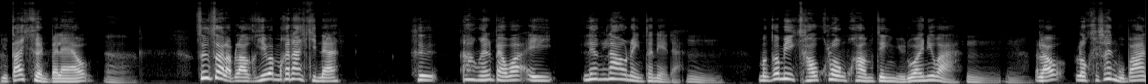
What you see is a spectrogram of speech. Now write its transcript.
อยู่ใต้เขื่อนไปแล้วอ่าซึ่งสำหรับเราคิดว่ามันก็น่าคิดนะ คืออ้าวงั้นแปลว่าไอ้เรื่องเล่าในอินเทอร์เน็ตอะอืมมันก็มีเขาโครงความจริงอยู่ด้วยนี่หว่าอืมอืมแล้ว location หมู่บ้าน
